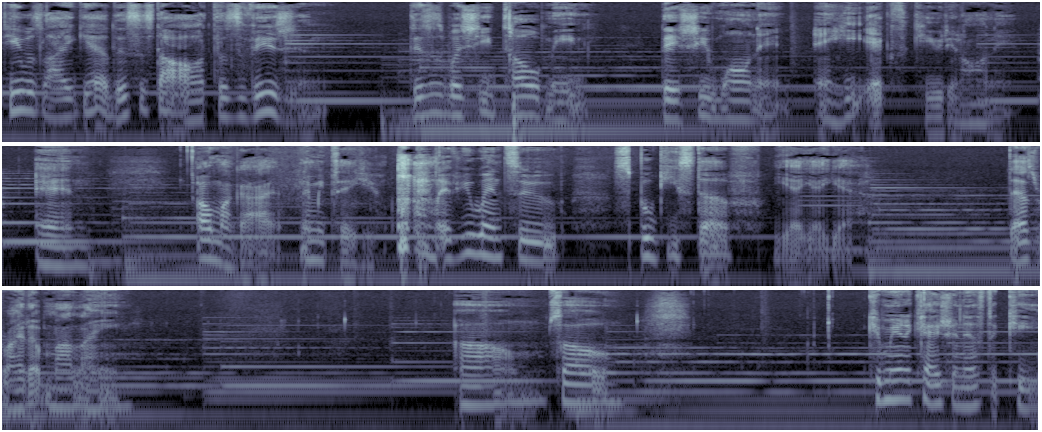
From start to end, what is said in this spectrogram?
he was like, Yeah, this is the author's vision. This is what she told me that she wanted, and he executed on it. And oh my God, let me tell you, if you into spooky stuff, yeah, yeah, yeah, that's right up my lane. Um, so communication is the key.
